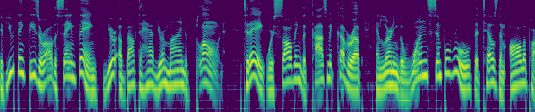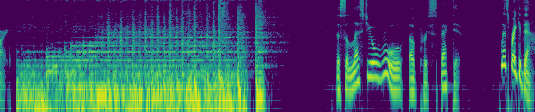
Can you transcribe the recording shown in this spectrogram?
If you think these are all the same thing, you're about to have your mind blown. Today, we're solving the cosmic cover-up and learning the one simple rule that tells them all apart. The celestial rule of perspective. Let's break it down.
